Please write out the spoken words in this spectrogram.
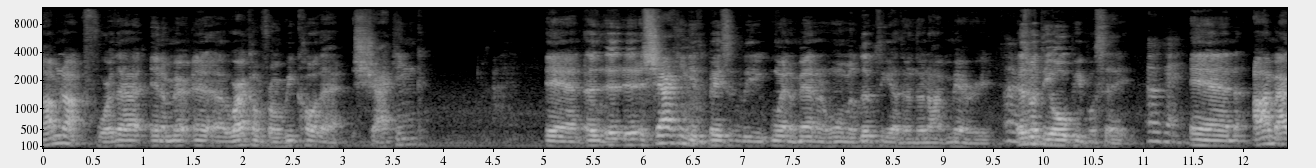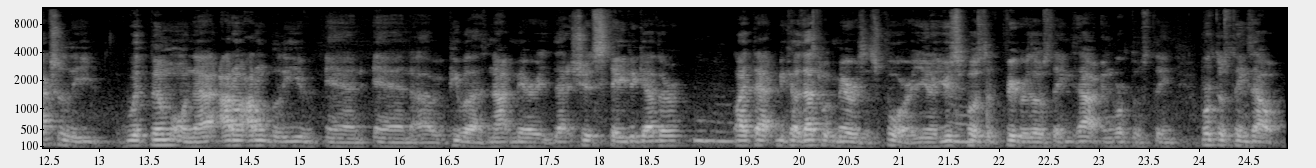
I'm not for that. In America, uh, where I come from, we call that shacking. And uh, uh, uh, shacking is basically when a man and a woman live together and they're not married. That's what the old people say. Okay. And I'm actually with them on that. I don't. I don't believe in in uh, people that's not married that should stay together Mm-hmm. like that because that's what marriage is for. You know, you're supposed to figure those things out and work those things work those things out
